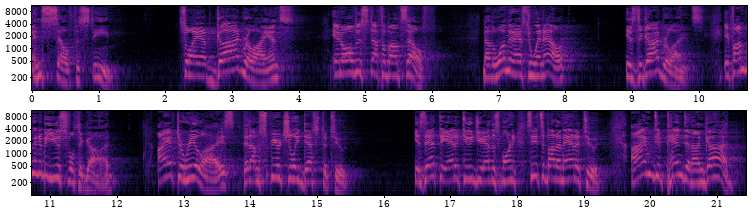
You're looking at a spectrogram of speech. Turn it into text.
and self esteem. So I have God reliance and all this stuff about self. Now, the one that has to win out is the God reliance. If I'm going to be useful to God, I have to realize that I'm spiritually destitute. Is that the attitude you have this morning? See, it's about an attitude. I'm dependent on God.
